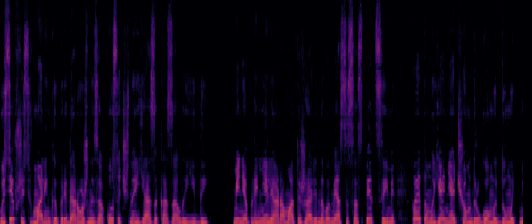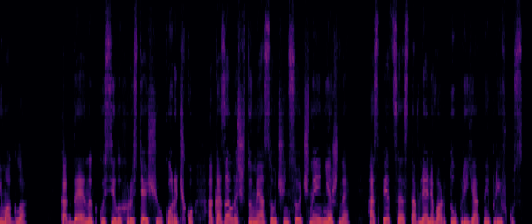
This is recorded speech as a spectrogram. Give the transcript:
Усевшись в маленькой придорожной закусочной, я заказала еды. Меня пленили ароматы жареного мяса со специями, поэтому я ни о чем другом и думать не могла. Когда я надкусила хрустящую корочку, оказалось, что мясо очень сочное и нежное, а специи оставляли во рту приятный привкус.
